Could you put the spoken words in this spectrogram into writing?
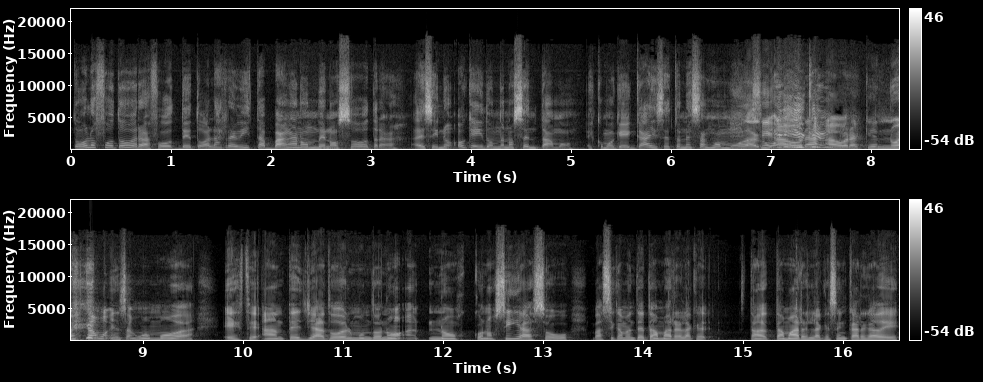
Todos los fotógrafos de todas las revistas van a donde nosotras a decirnos, ok, ¿dónde nos sentamos? Es como que, guys, esto no es San Juan Moda. Sí, Como que ahora, ahora que no estamos en San Juan Moda, este, antes ya todo el mundo no, nos conocía, so básicamente Tamara la que Tamara es la que se encarga de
